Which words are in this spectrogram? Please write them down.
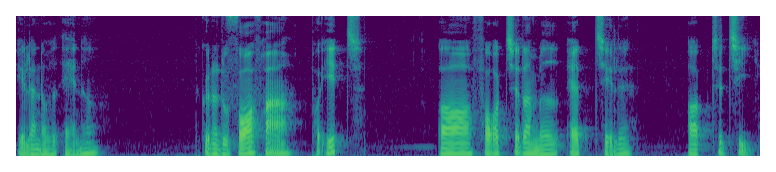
eller noget andet? Begynder du forfra på 1 og fortsætter med at tælle op til 10.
